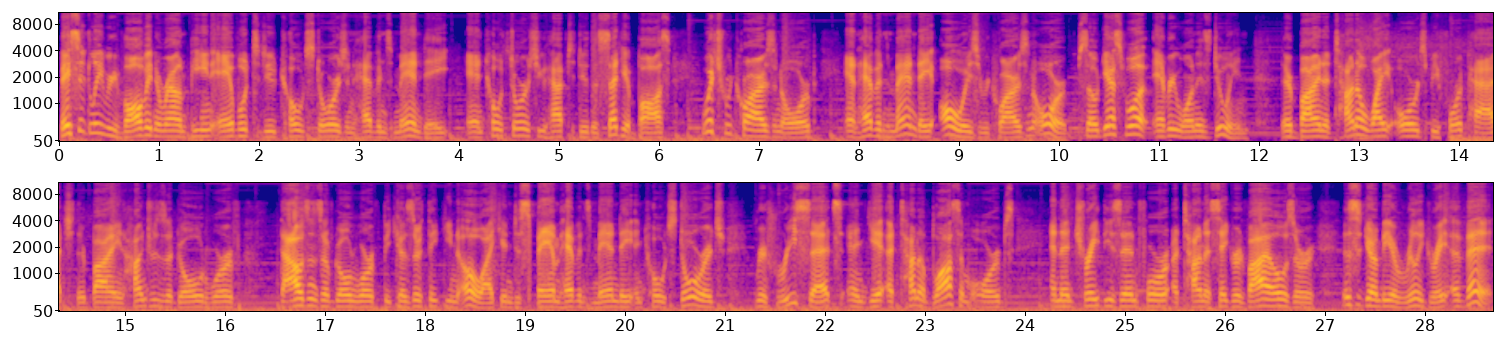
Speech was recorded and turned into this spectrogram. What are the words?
basically revolving around being able to do cold storage in Heaven's Mandate, and cold storage you have to do the second boss, which requires an orb, and Heaven's Mandate always requires an orb. So guess what everyone is doing? They're buying a ton of white orbs before patch, they're buying hundreds of gold worth, thousands of gold worth because they're thinking, oh, I can just spam Heaven's Mandate and cold storage with resets and get a ton of Blossom orbs, and then trade these in for a ton of Sacred Vials, or this is going to be a really great event.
